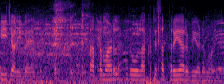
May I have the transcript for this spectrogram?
30 40 ਪੈਸੇ ਤੇ। 7 ਮਾਡਲ 2 ਲੱਖ ਤੇ 70000 ਰੁਪਏ ਡਿਮਾਂਡ ਹੈ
